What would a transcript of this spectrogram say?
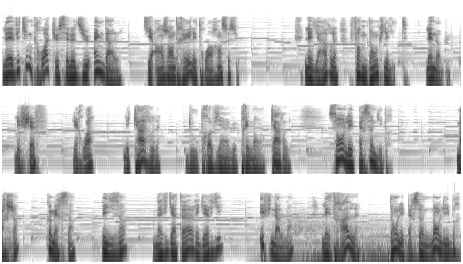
Les Vikings croient que c'est le dieu Heimdall qui a engendré les trois rangs sociaux. Les Jarls forment donc l'élite, les nobles, les chefs, les rois, les Karls, d'où provient le prénom Karl, sont les personnes libres. Marchands, commerçants, paysans, navigateurs et guerriers, et finalement, les Thralls, dont les personnes non libres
